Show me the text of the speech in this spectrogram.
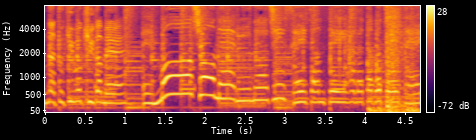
な時を刻め。エモーショナルな人生暫定花束贈呈。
